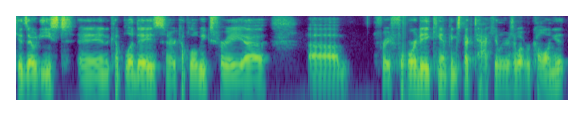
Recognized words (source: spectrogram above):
kids out east in a couple of days or a couple of weeks for a uh, um, for a four day camping spectacular is what we're calling it.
